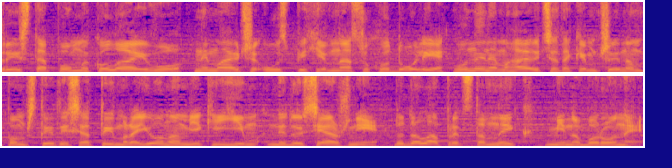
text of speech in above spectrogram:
С-300 по Миколаєву. Не маючи успіхів на суходолі, вони намагаються таким чином помститися тим районам, які їм недосяжні, додала представник Міноборони.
